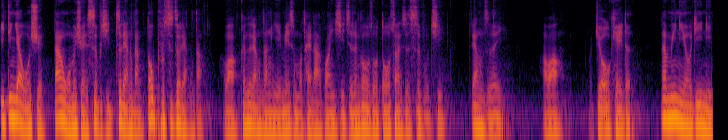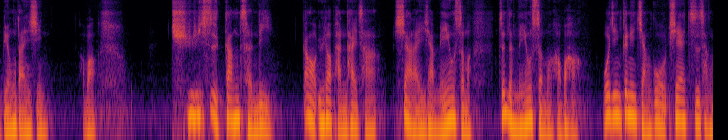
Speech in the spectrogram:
一定要我选。当然，我们选伺服器，这两档都不是这两档，好不好？跟这两档也没什么太大关系，只能跟我说都算是伺服器。这样子而已，好不好？就 OK 的。那 Mini OD 你不用担心，好不好？趋势刚成立，刚好遇到盘太差，下来一下，没有什么，真的没有什么，好不好？我已经跟你讲过，现在资产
